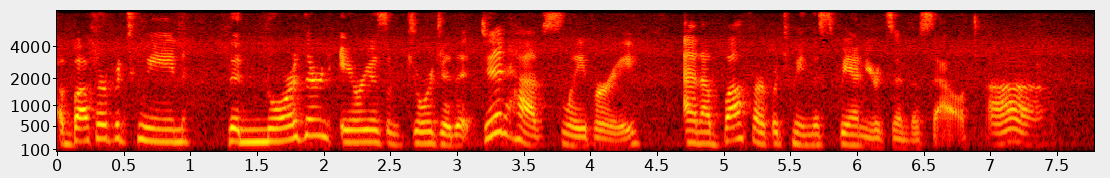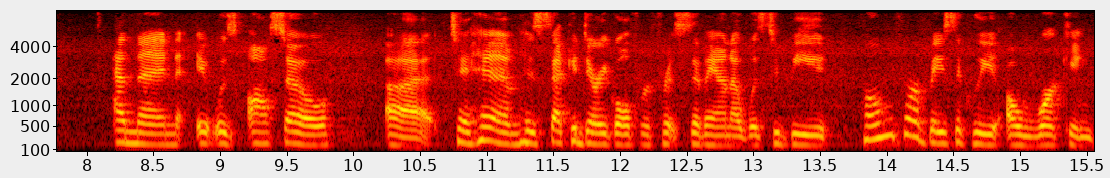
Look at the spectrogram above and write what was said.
a buffer between the northern areas of Georgia that did have slavery, and a buffer between the Spaniards in the South. Ah. And then it was also uh, to him his secondary goal for, for Savannah was to be home for basically a working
